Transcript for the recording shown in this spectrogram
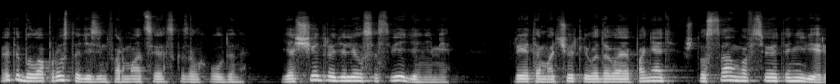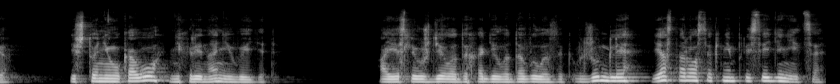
«Это была просто дезинформация», — сказал Холден. «Я щедро делился сведениями, при этом отчетливо давая понять, что сам во все это не верю, и что ни у кого ни хрена не выйдет. А если уж дело доходило до вылазок в джунгли, я старался к ним присоединиться,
